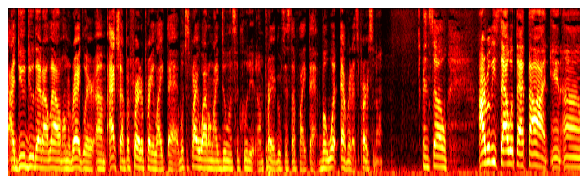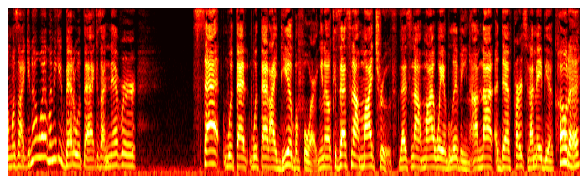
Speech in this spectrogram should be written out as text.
I do do that out loud on the regular. Um, actually, I prefer to pray like that, which is probably why I don't like doing secluded um prayer groups and stuff like that. But whatever, that's personal. And so, I really sat with that thought and um was like, you know what? Let me get better with that because I never sat with that with that idea before you know because that's not my truth that's not my way of living i'm not a deaf person i may be a coda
